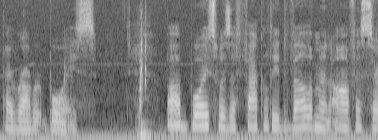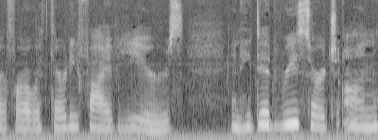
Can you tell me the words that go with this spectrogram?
by Robert Boice. Bob Boice was a faculty development officer for over 35 years, and he did research on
